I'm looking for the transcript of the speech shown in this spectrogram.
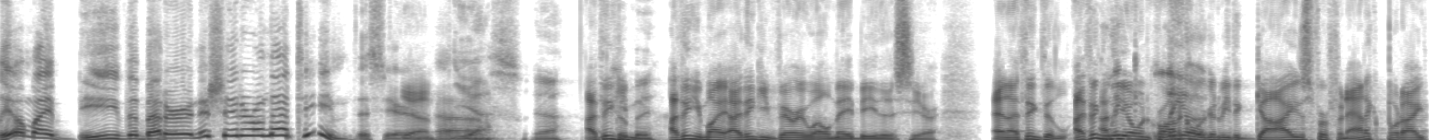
Leo might be the better initiator on that team this year. Yeah. Um, yes. Yeah. I think he, be. I think he might. I think he very well may be this year. And I think that I think I Leo think and Chronicle Leo- are going to be the guys for Fnatic. But I,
